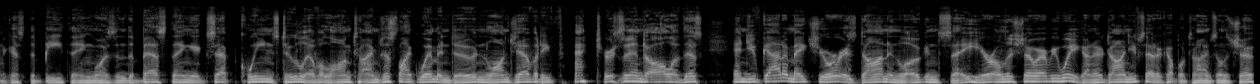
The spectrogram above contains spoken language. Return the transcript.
I guess the bee thing wasn't the best thing, except queens do live a long time, just like women do, and longevity factors into all of this. And you've got to make sure, as Don and Logan say here on the show every week, I know, Don, you've said a couple of times on the show,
